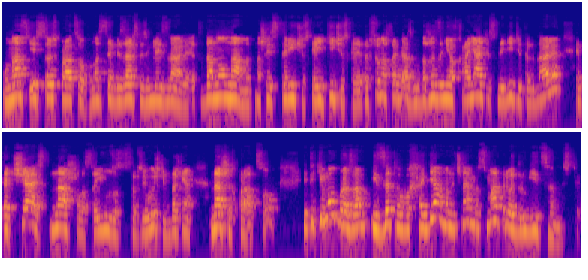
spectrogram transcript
У нас есть союз праотцов, у нас есть обязательства земли Израиля. Это дано нам, это наше историческое, этическое, это все наша обязанность. Мы должны за нее охранять и следить и так далее. Это часть нашего союза со Всевышним, точнее, наших праотцов. И таким образом, из этого выходя, мы начинаем рассматривать другие ценности.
